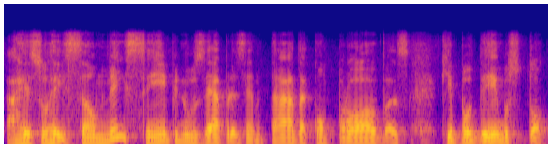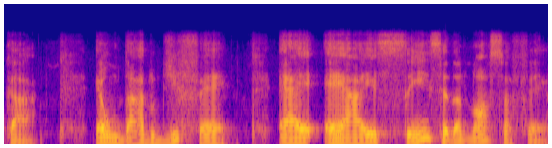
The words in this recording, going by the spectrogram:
A ressurreição nem sempre nos é apresentada com provas que podemos tocar. É um dado de fé, é a, é a essência da nossa fé.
